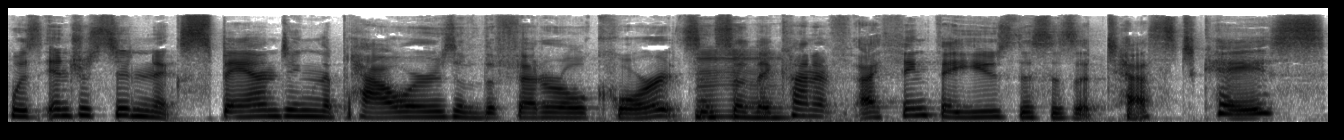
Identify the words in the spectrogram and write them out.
was interested in expanding the powers of the federal courts. And so they kind of, I think they use this as a test case.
